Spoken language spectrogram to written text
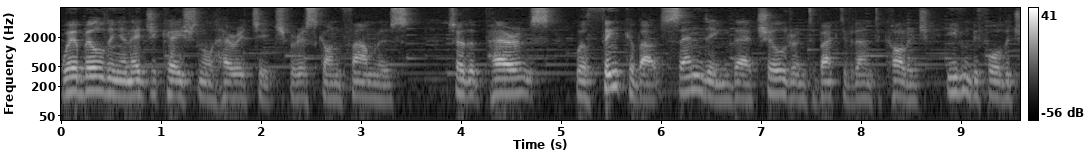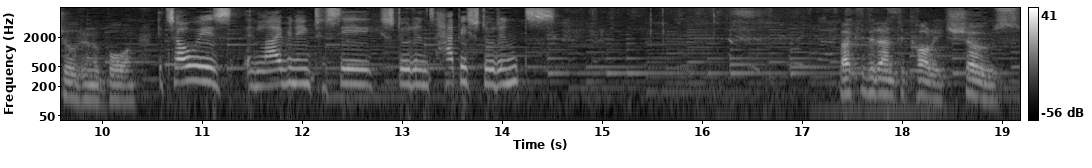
We're building an educational heritage for ISKCON families so that parents will think about sending their children to Bhaktivedanta College even before the children are born. It's always enlivening to see students, happy students. Bhaktivedanta College shows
